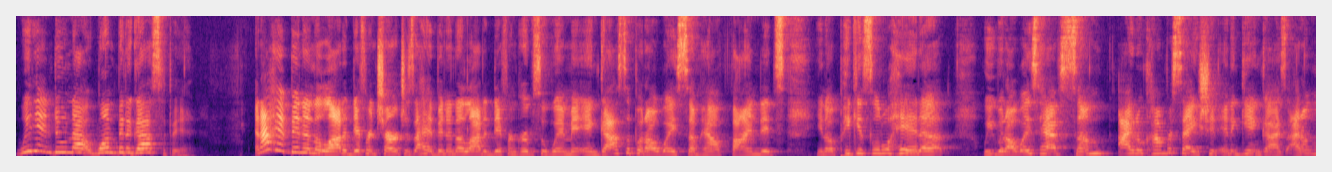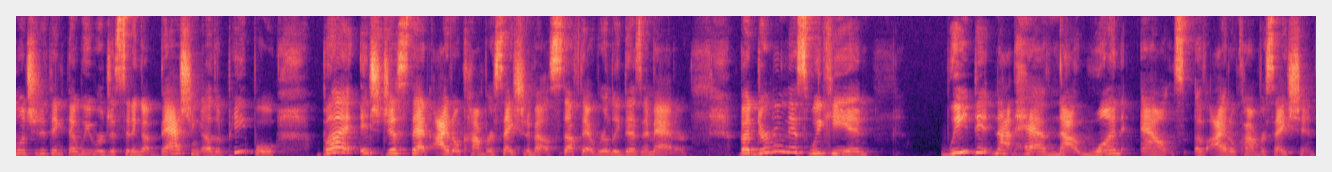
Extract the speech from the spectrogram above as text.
we didn't do not one bit of gossiping. And I had been in a lot of different churches. I had been in a lot of different groups of women, and gossip would always somehow find its, you know, pick its little head up. We would always have some idle conversation. And again, guys, I don't want you to think that we were just sitting up bashing other people, but it's just that idle conversation about stuff that really doesn't matter. But during this weekend, we did not have not one ounce of idle conversation.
